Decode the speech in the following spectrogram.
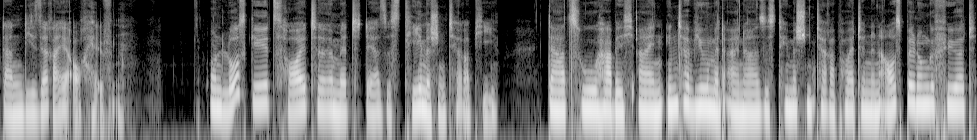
dann diese Reihe auch helfen. Und los geht's heute mit der systemischen Therapie. Dazu habe ich ein Interview mit einer systemischen Therapeutin in Ausbildung geführt,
